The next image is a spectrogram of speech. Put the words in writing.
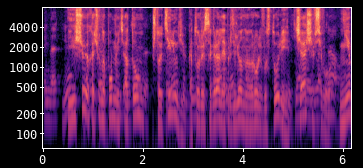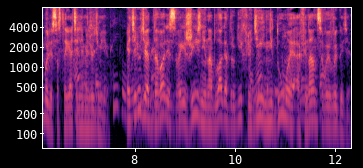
И еще я хочу напомнить о том, что те люди, которые сыграли определенную роль в истории, чаще всего не были состоятельными людьми. Эти люди отдавали свои жизни на благо других людей, не думая о финансовой выгоде.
